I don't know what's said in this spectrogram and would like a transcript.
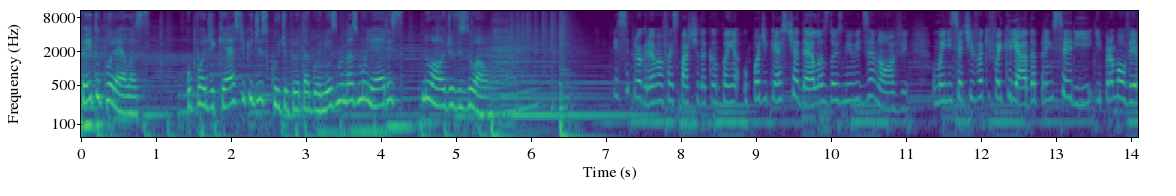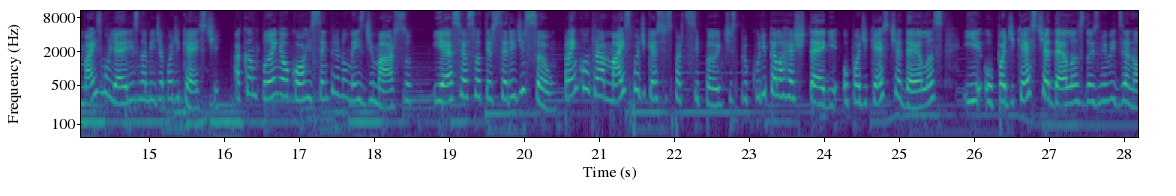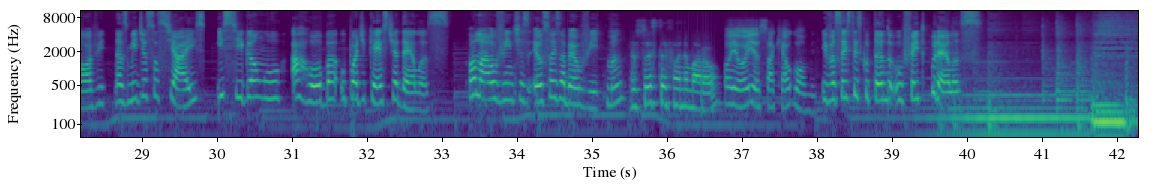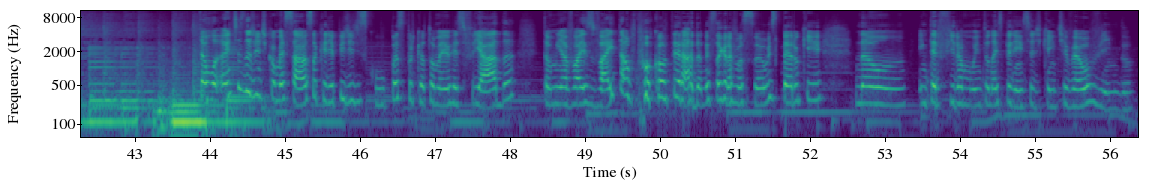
Feito por Elas o podcast que discute o protagonismo das mulheres no audiovisual. Esse programa faz parte da campanha O Podcast é Delas 2019, uma iniciativa que foi criada para inserir e promover mais mulheres na mídia podcast. A campanha ocorre sempre no mês de março e essa é a sua terceira edição. Para encontrar mais podcasts participantes, procure pela hashtag O Podcast é Delas e o Podcast é Delas 2019 nas mídias sociais e sigam o arroba O Podcast é Delas. Olá, ouvintes. Eu sou Isabel Wittmann. Eu sou Stefania Amaral. Oi, oi, eu sou a Kel Gomes. E você está escutando o Feito por Elas. Então, antes da gente começar, eu só queria pedir desculpas porque eu tô meio resfriada. Então, minha voz vai estar tá um pouco alterada nessa gravação. Espero que não interfira muito na experiência de quem estiver ouvindo.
